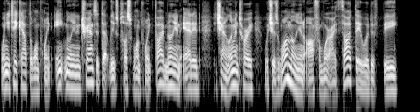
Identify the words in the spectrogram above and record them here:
When you take out the 1.8 million in transit, that leaves plus 1.5 million added to channel inventory, which is 1 million off from where I thought they would have be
